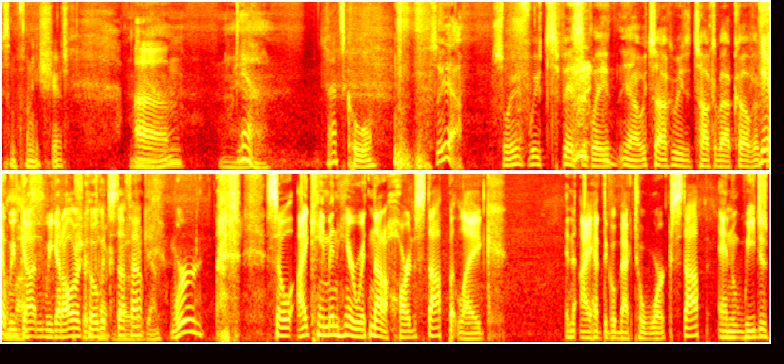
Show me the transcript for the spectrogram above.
some funny shit. Um, yeah, that's cool. So yeah. So we've we basically you know we talked we talked about COVID. Yeah, we've month. gotten we got all our Shouldn't COVID stuff out. again. We're so I came in here with not a hard stop, but like and I have to go back to work stop and we just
